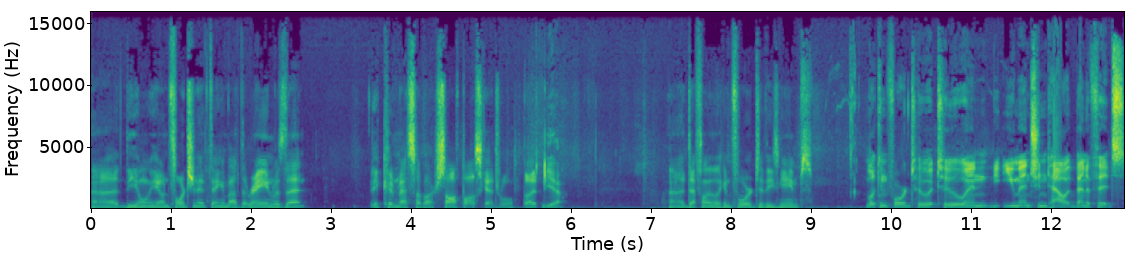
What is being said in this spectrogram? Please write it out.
uh, the only unfortunate thing about the rain was that it could mess up our softball schedule. But yeah, uh, definitely looking forward to these games. Looking forward to it too, and you mentioned how it benefits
